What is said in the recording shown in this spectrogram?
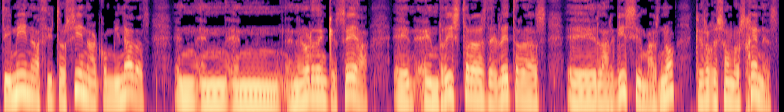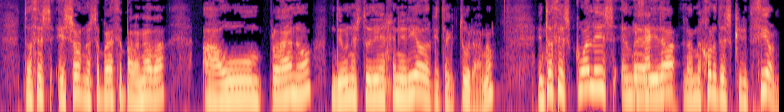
timina, citosina, combinadas en, en, en, el orden que sea, en, ristras de letras eh, larguísimas, ¿no? Que es lo que son los genes. Entonces, eso no se parece para nada a un plano de un estudio de ingeniería o de arquitectura, ¿no? Entonces, ¿cuál es en realidad la mejor descripción?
